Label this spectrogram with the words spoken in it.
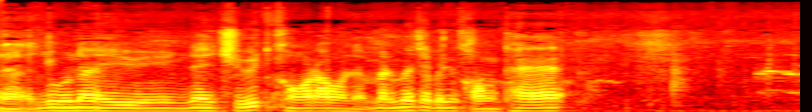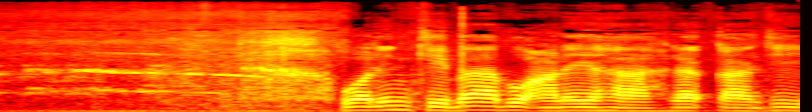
นะอยู่ในในชีวิตของเราเนี่ยมันไม่ใช่เป็นของแท้ วอลินกีบาบุอาเลฮาและการที่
